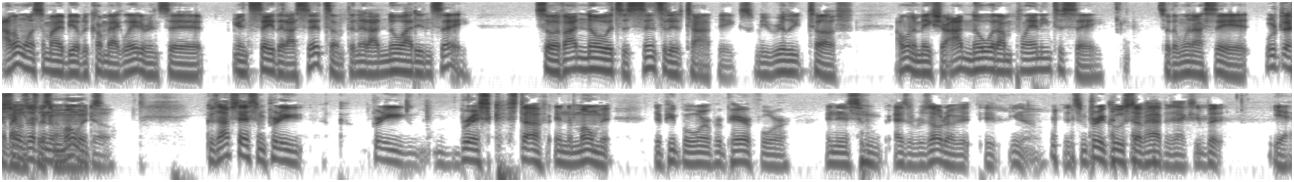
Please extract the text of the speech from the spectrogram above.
I don't want somebody to be able to come back later and say and say that I said something that I know I didn't say. So if I know it's a sensitive topic, it's gonna be really tough. I want to make sure I know what I'm planning to say, so that when I say it, What if that shows up in the moment words. though? Because I've said some pretty, pretty brisk stuff in the moment that people weren't prepared for, and then some as a result of it, it you know, it's some pretty cool stuff happens actually. But Yeah,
